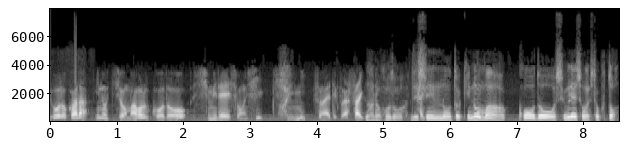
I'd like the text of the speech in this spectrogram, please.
日頃から命を守る行動をシミュレーションし、地震に備えてください。なるほど。地震の時の、まあ、行動をシミュレーションしておくと、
